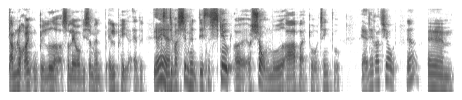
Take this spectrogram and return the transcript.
gamle røntgenbilleder, og så laver vi simpelthen LP'er af det. Ja, altså ja. det var simpelthen, det er sådan en skævt og, og sjov måde at arbejde på og tænke på. Ja, det er ret sjovt. Ja. Øhm,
